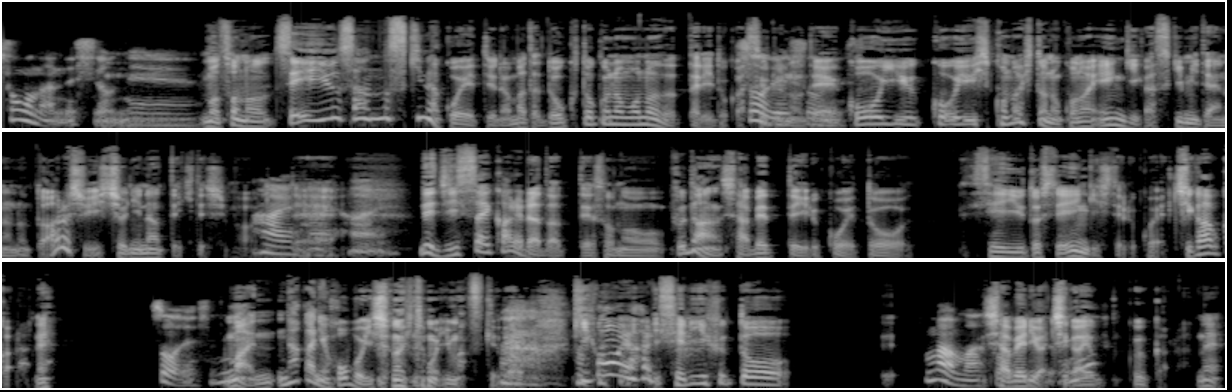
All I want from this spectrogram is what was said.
そうなんですよねうん。もうその声優さんの好きな声っていうのはまた独特のものだったりとかするので、そうこういう、こういう、この人のこの演技が好きみたいなのとある種一緒になってきてしまうので、はいはいはい。で、実際彼らだってその普段喋っている声と声優として演技している声は違うからね。そうですね。まあ中にほぼ一緒の人もいますけど、基本やはりセリフとまあまあ喋りは違うからね。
